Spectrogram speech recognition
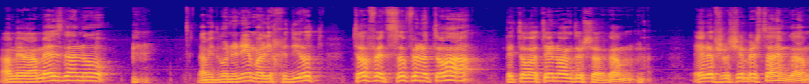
המרמז לנו למתבוננים על יחידיות תופת סופן התורה בתורתנו הקדושה. גם 1032 גם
